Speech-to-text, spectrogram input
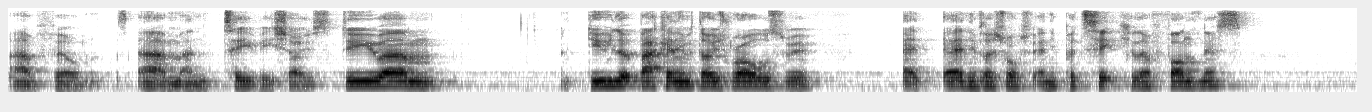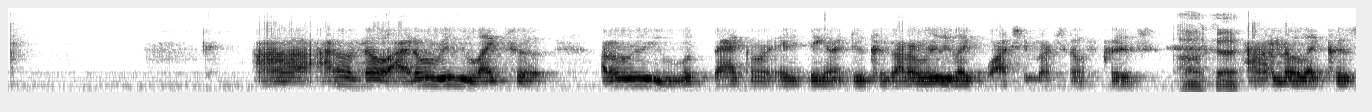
uh, films um, and tv shows do you um do you look back at any of those roles with any of those roles with any particular fondness? Uh, I don't know. I don't really like to. I don't really look back on anything I do because I don't really like watching myself. Cause okay. I don't know, like, cause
